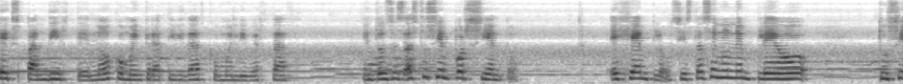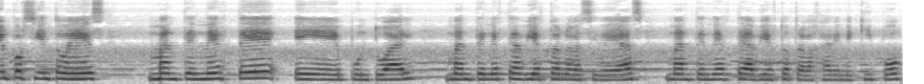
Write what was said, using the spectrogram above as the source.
expandirte, ¿no? Como en creatividad, como en libertad. Entonces, haz tu 100%. Ejemplo, si estás en un empleo, tu 100% es mantenerte eh, puntual, mantenerte abierto a nuevas ideas, mantenerte abierto a trabajar en equipo,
